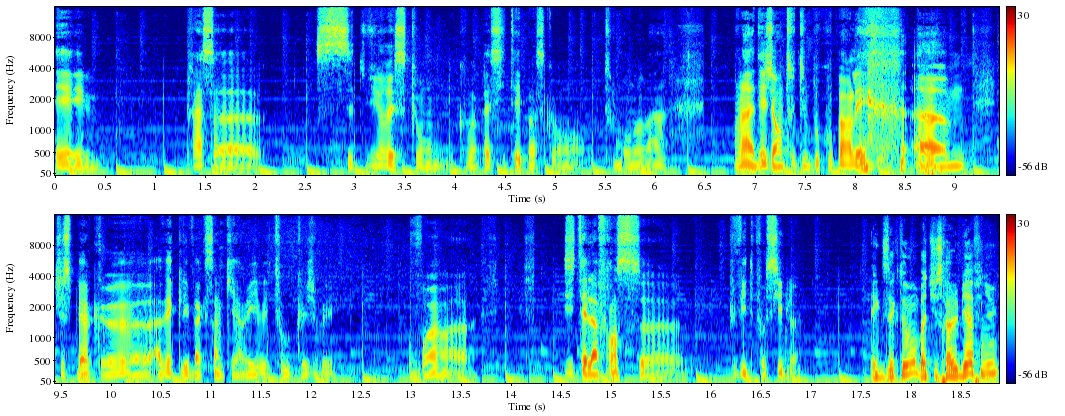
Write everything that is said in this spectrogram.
Et grâce à cette virus qu'on qu'on va pas citer parce que tout le monde en a, on a déjà entendu beaucoup parler. Euh, j'espère que avec les vaccins qui arrivent et tout, que je vais pouvoir visiter la France le plus vite possible. Exactement, bah tu seras le bienvenu.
